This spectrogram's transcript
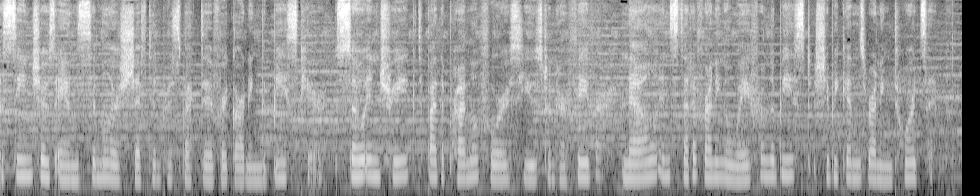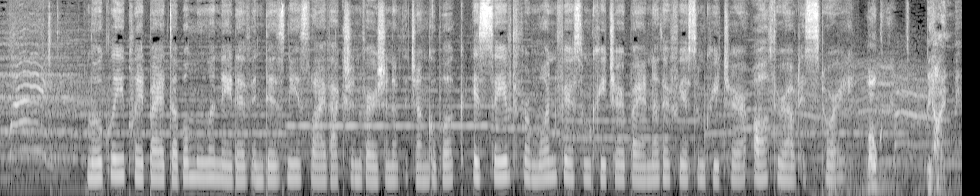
A scene shows Anne's similar shift in perspective regarding the beast here, so intrigued by the primal force used in her favor. Now, instead of running away from the beast, she begins running towards him. Mowgli, played by a double Mula native in Disney's live action version of The Jungle Book, is saved from one fearsome creature by another fearsome creature all throughout his story. Mowgli, behind me.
